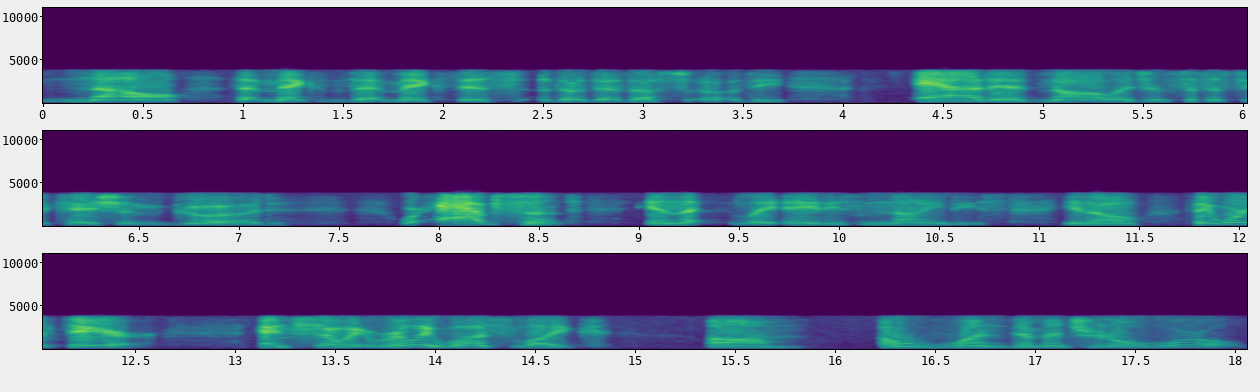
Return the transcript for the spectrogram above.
now that make that make this the the the, uh, the added knowledge and sophistication good were absent in the late 80s and 90s. You know, they weren't there. And so it really was like um a one-dimensional world.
